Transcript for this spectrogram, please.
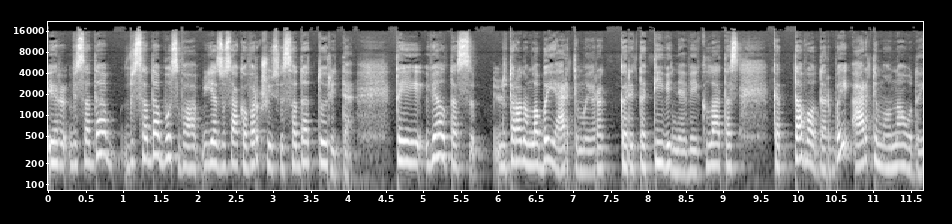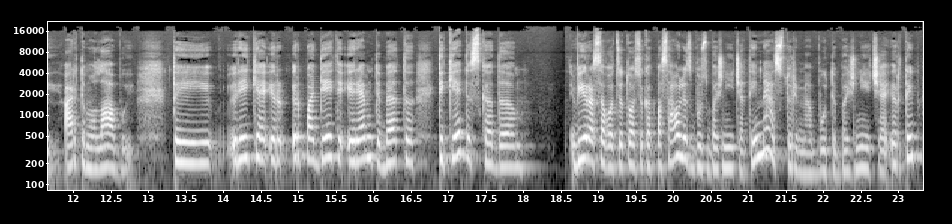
Ir visada, visada bus, va, Jėzus sako, vargšų jūs visada turite. Tai vėl tas liuteronam labai artima yra karitatyvinė veikla, tas, kad tavo darbai artimo naudai, artimo labui. Tai reikia ir, ir padėti, ir remti, bet tikėtis, kad vyrą savo cituosiu, kad pasaulis bus bažnyčia, tai mes turime būti bažnyčia. Ir taip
